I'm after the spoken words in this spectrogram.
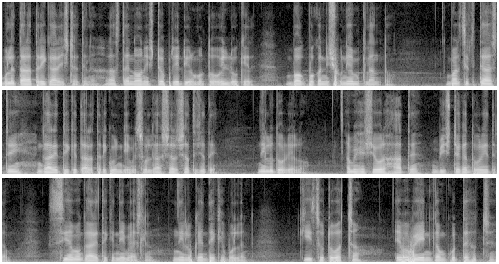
বলে তাড়াতাড়ি গাড়ি স্টার্ট দিলেন। রাস্তায় নন স্টপ রেডিওর মতো ওই লোকের বকবকানি শুনে আমি ক্লান্ত। ভার্সিটিতে আসতেই গাড়ি থেকে তাড়াতাড়ি করে নেমে চলে আসার সাথে সাথে নীলু দৌড়ে এলো। আমি হেসে ওর হাতে বিশ টাকা ধরিয়ে দিলাম। সিয়ামও গাড়ি থেকে নেমে আসলেন। নীলুকে দেখে বললেন, কি ছোট বাচ্চা, এভাবে ইনকাম করতে হচ্ছে?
